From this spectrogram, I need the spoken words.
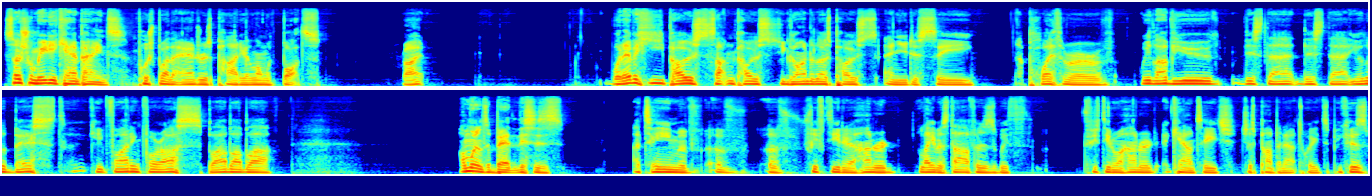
Social media campaigns pushed by the Andrews party along with bots, right? Whatever he posts, Sutton posts, you go into those posts and you just see a plethora of we love you, this, that, this, that, you're the best, keep fighting for us, blah, blah, blah. I'm willing to bet this is a team of, of, of 50 to 100 Labor staffers with 50 to 100 accounts each just pumping out tweets because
